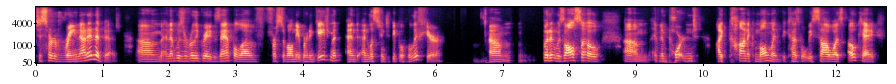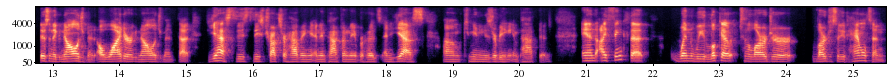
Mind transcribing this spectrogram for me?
to sort of rein that in a bit. Um, and that was a really great example of, first of all, neighborhood engagement and, and listening to people who live here. Um, but it was also um, an important iconic moment because what we saw was okay there's an acknowledgement a wider acknowledgement that yes these, these trucks are having an impact on neighborhoods and yes um, communities are being impacted. And i think that when we look out to the larger larger city of hamilton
